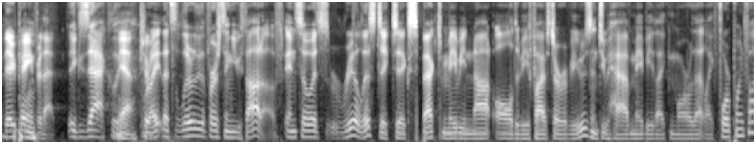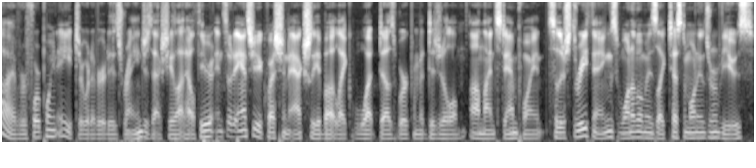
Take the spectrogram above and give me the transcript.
they're paying for that. Exactly. Yeah, true. Right. That's literally the first thing you thought of, and so it's realistic to expect maybe not all to be five star reviews, and to have maybe like more of that like four point five or four point eight or whatever it is range is actually a lot healthier. And so to answer your question, actually about like what does work from a digital online standpoint, so there's three things. One of them is like testimonials and reviews,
